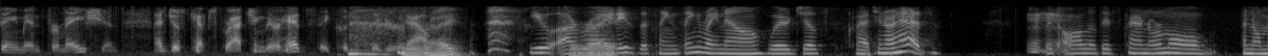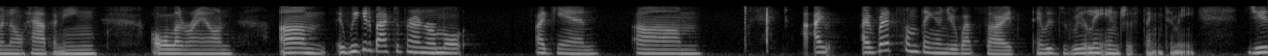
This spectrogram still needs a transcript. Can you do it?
same information and just kept scratching their heads. They couldn't figure it out. Right. You are right. right. It's the same thing right now. We're just scratching our heads Mhm. with all of this paranormal phenomenon happening all around. Um, if we get back to paranormal again, um, I I read something on your website. It was really interesting to me. You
